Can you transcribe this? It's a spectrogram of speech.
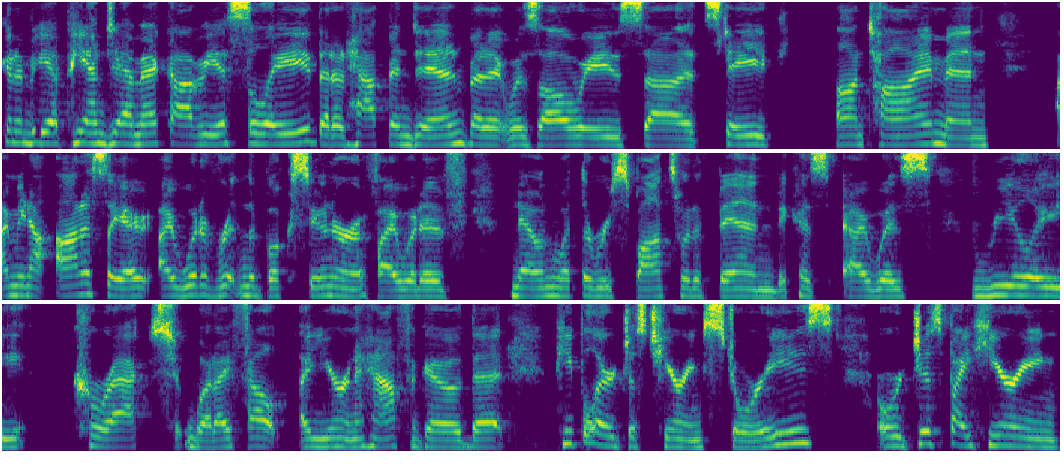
going to be a pandemic, obviously, that had happened in, but it was always, uh, it stayed on time. And I mean, honestly, I, I would have written the book sooner if I would have known what the response would have been because I was really correct what I felt a year and a half ago that people are just hearing stories, or just by hearing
